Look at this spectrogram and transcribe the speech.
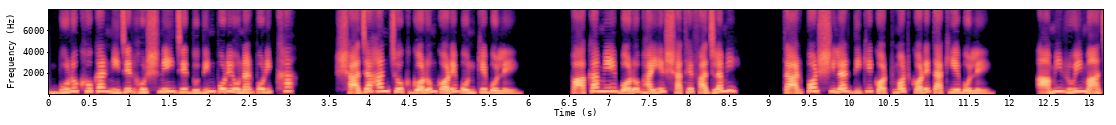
বুড়ো খোকার নিজের হোশ নেই যে দুদিন পরে ওনার পরীক্ষা? শাহজাহান চোখ গরম করে বোনকে বলে, পাকা মেয়ে বড় ভাইয়ের সাথে ফাজলামি? তারপর শিলার দিকে কটমট করে তাকিয়ে বলে, আমি রুই মাছ,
